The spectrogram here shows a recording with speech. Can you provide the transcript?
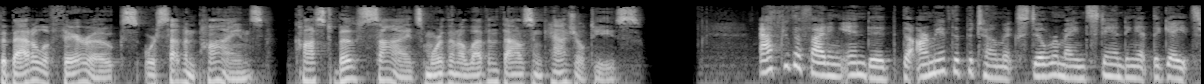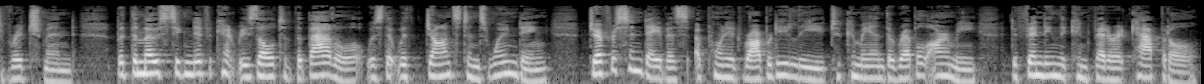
The Battle of Fair Oaks, or Seven Pines, cost both sides more than 11,000 casualties. After the fighting ended, the Army of the Potomac still remained standing at the gates of Richmond, but the most significant result of the battle was that with Johnston's wounding, Jefferson Davis appointed Robert E. Lee to command the rebel army defending the Confederate capital,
